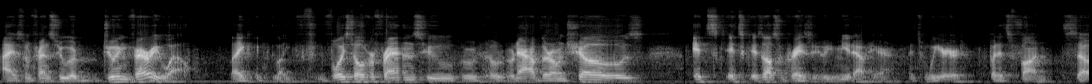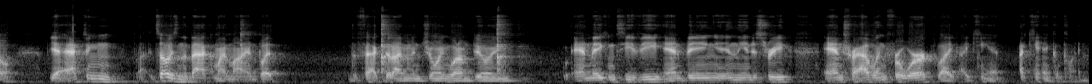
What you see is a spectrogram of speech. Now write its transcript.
I have some friends who are doing very well, like like voiceover friends who who, who now have their own shows. It's it's it's also crazy who you meet out here. It's weird, but it's fun. So yeah, acting it's always in the back of my mind, but the fact that I'm enjoying what I'm doing and making TV and being in the industry and traveling for work, like I can't I can't complain.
